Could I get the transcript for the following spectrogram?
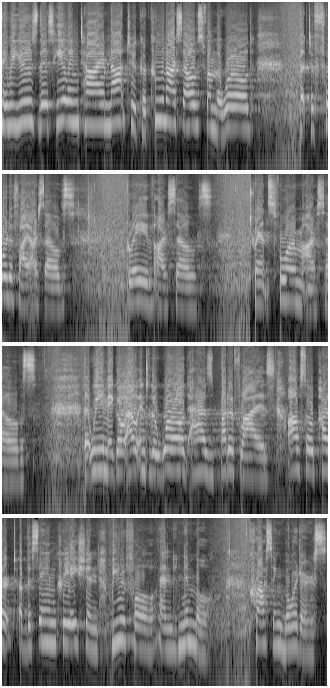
May we use this healing time not to cocoon ourselves from the world, but to fortify ourselves, brave ourselves, transform ourselves, that we may go out into the world as butterflies, also part of the same creation, beautiful and nimble, crossing borders,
